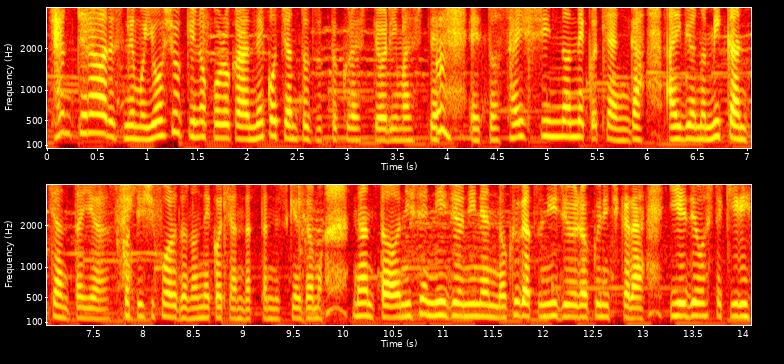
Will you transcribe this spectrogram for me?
ちゃんちゃらはですねもう幼少期の頃から猫ちゃんとずっと暮らしておりまして、えっと最新の猫ちゃんが愛病のみかんちゃんというスコティッシュフォールドの猫ちゃんだったんですけれども、なんと2022年の9月26日から家出をしてきり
